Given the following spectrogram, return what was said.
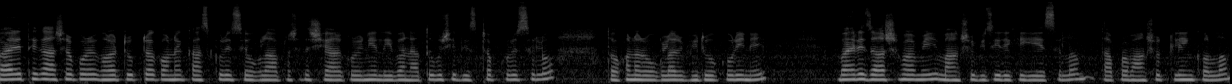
বাইরে থেকে আসার পরে ঘরে টুকটাক অনেক কাজ করেছে, ওগুলো আপনার সাথে শেয়ার করে নিয়ে লিবান এত বেশি ডিস্টার্ব করেছিল, তখন আর ওগুলার ভিডিও করি নেই বাইরে যাওয়ার সময় আমি মাংস ভিজিয়ে রেখে গিয়েছিলাম, তারপর মাংস ক্লিন করলাম।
